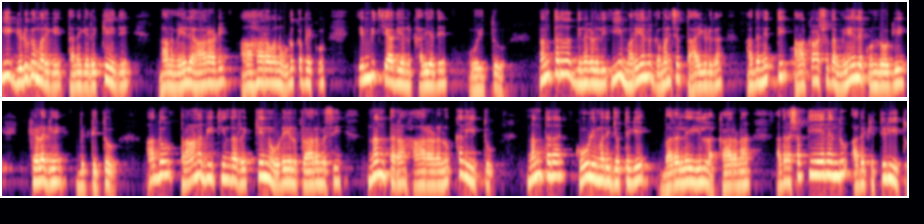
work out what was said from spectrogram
ಈ ಗಿಡುಗ ಮರಿಗೆ ತನಗೆ ರೆಕ್ಕೆ ಇದೆ. ನಾನು ಮೇಲೆ ಹಾರಾಡಿ ಆಹಾರವನ್ನು ಹುಡುಕಬೇಕು ಎಂಬಿತ್ಯಾದಿಯನ್ನು ಕಲಿಯದೆ ಹೋಯಿತು. ನಂತರದ ದಿನಗಳಲ್ಲಿ ಈ ಮರಿಯನ್ನು ಗಮನಿಸಿದ ತಾಯಿ ಗಿಡುಗ ಅದನ್ನೆತ್ತಿ ಆಕಾಶದ ಮೇಲೆ ಕೊಂಡೋಗಿ ಕೆಳಗೆ ಬಿಟ್ಟಿತ್ತು. ಅದು ಪ್ರಾಣಭೀತಿಯಿಂದ ರೆಕ್ಕೆಯನ್ನು ಒಡೆಯಲು ಪ್ರಾರಂಭಿಸಿ ನಂತರ ಹಾರಾಡಲು ಕಲಿಯಿತು. ನಂತರ ಕೋಳಿಮರಿ ಜೊತೆಗೆ ಬರಲೇ ಇಲ್ಲ ಕಾರಣ, ಅದರ ಶಕ್ತಿ ಏನೆಂದು ಅದಕ್ಕೆ ತಿಳಿಯಿತು.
